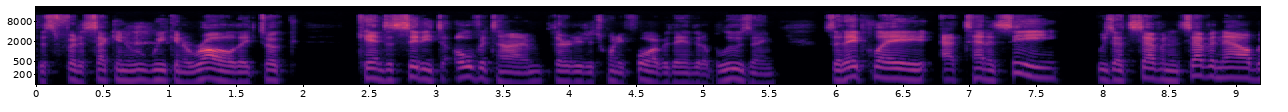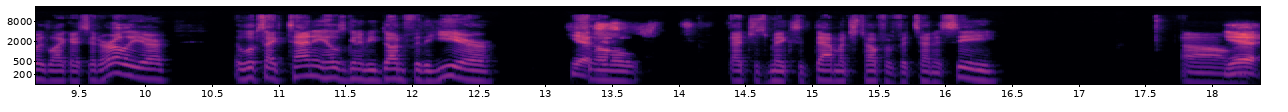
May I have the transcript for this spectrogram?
this for the second week in a row. They took Kansas City to overtime, 30 to 24, but they ended up losing. So they play at Tennessee, who's at seven and seven now. But like I said earlier, it looks like Tannehill's going to be done for the year. Yes. So that just makes it that much tougher for Tennessee. Um, yeah,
